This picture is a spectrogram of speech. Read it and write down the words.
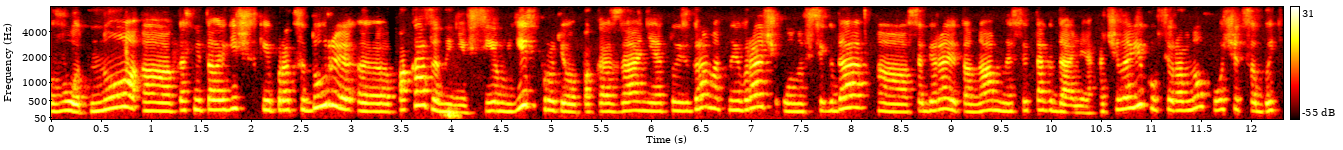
Вот, но а, косметологические процедуры а, показаны не всем, есть противопоказания, то есть грамотный врач, он всегда а, собирает анамнез и так далее, а человеку все равно хочется быть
